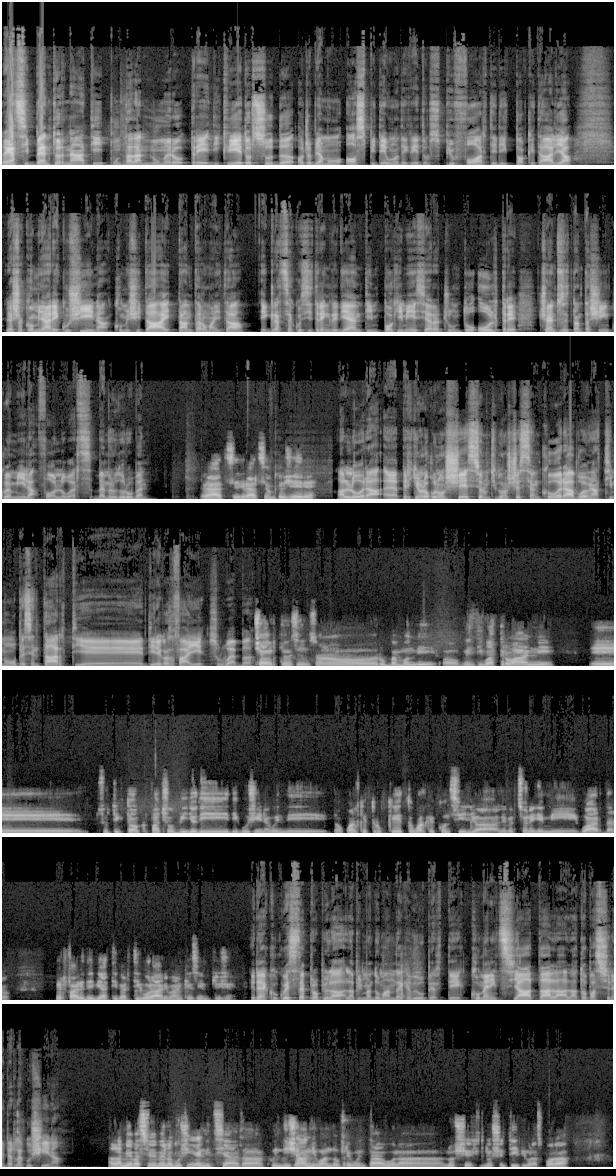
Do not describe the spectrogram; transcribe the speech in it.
Ragazzi, bentornati, puntata numero 3 di Creator Sud. Oggi abbiamo ospite uno dei creators più forti di TikTok Italia. Riesce a combinare cucina, comicità e tanta romanità e grazie a questi tre ingredienti in pochi mesi ha raggiunto oltre 175.000 followers. Benvenuto Ruben. Grazie, grazie, è un piacere. Allora, eh, per chi non lo conoscesse o non ti conoscesse ancora, vuoi un attimo presentarti e dire cosa fai sul web? Certo, sì, sono Ruben Bondi, ho 24 anni e su TikTok faccio video di, di cucina, quindi do qualche trucchetto, qualche consiglio alle persone che mi guardano per fare dei piatti particolari, ma anche semplici. Ed ecco, questa è proprio la, la prima domanda che avevo per te. Come è iniziata la, la tua passione per la cucina? La mia passione per la cucina è iniziata a 15 anni quando frequentavo la- lo, sci- lo scientifico, la scuola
